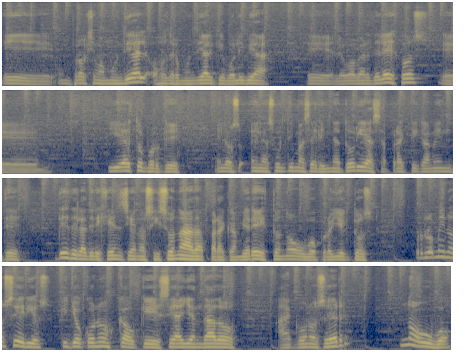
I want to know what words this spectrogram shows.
eh, un próximo mundial, otro mundial que Bolivia lo va a ver de lejos. y esto porque en, los, en las últimas eliminatorias prácticamente desde la dirigencia no se hizo nada para cambiar esto, no hubo proyectos por lo menos serios que yo conozca o que se hayan dado a conocer. No hubo,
